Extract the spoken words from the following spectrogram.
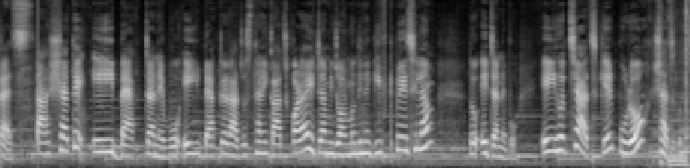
ব্যাস। তার সাথে এই ব্যাগটা নেব। এই ব্যাগটা রাজস্থানি কাজ করা, এটা আমি জন্মদিনে গিফট পেয়েছিলাম, তো এটা নেব। এই হচ্ছে আজকের পুরো সাজগোজ।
